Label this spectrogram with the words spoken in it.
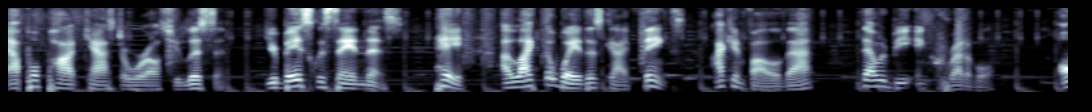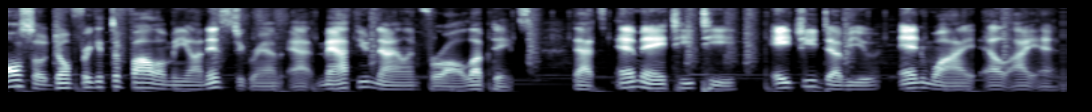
Apple Podcast, or where else you listen. You're basically saying this Hey, I like the way this guy thinks. I can follow that. That would be incredible. Also, don't forget to follow me on Instagram at Matthew Nylin for all updates. That's M A T T H E W N Y L I N.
